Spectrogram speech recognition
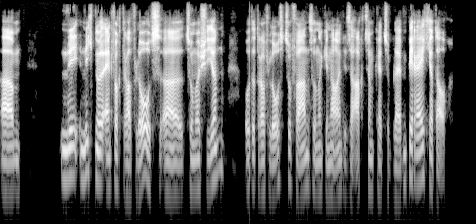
Ähm, nicht nur einfach drauf los äh, zu marschieren oder drauf loszufahren, sondern genau in dieser Achtsamkeit zu bleiben, bereichert auch.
